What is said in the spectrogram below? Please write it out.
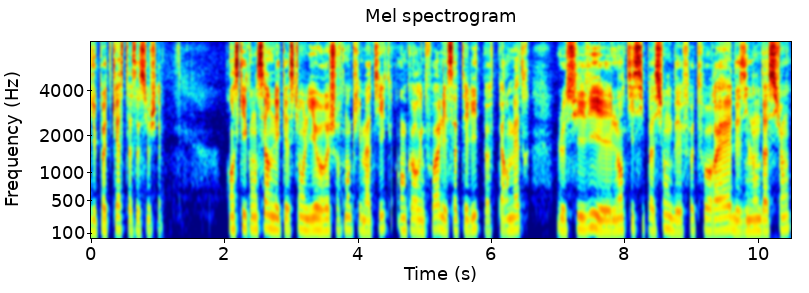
du podcast à ce sujet. En ce qui concerne les questions liées au réchauffement climatique, encore une fois, les satellites peuvent permettre le suivi et l'anticipation des feux de forêt, des inondations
